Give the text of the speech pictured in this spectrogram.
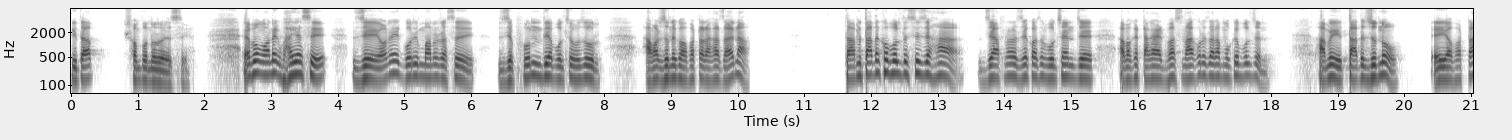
কিতাব সম্পন্ন রয়েছে। এবং অনেক ভাই আছে যে, অনেক গরিব মানুষ আছে যে, ফোন দিয়ে বলছে, হুজুর, আমার জন্য কি অফারটা রাখা যায় না? তা আমি তাদেরকেও বলতেছি যে হ্যাঁ যে, আপনারা যে কথা বলছেন যে, আমাকে টাকা অ্যাডভান্স না করে যারা মুখে বলছেন, আমি তাদের জন্য এই অফারটা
